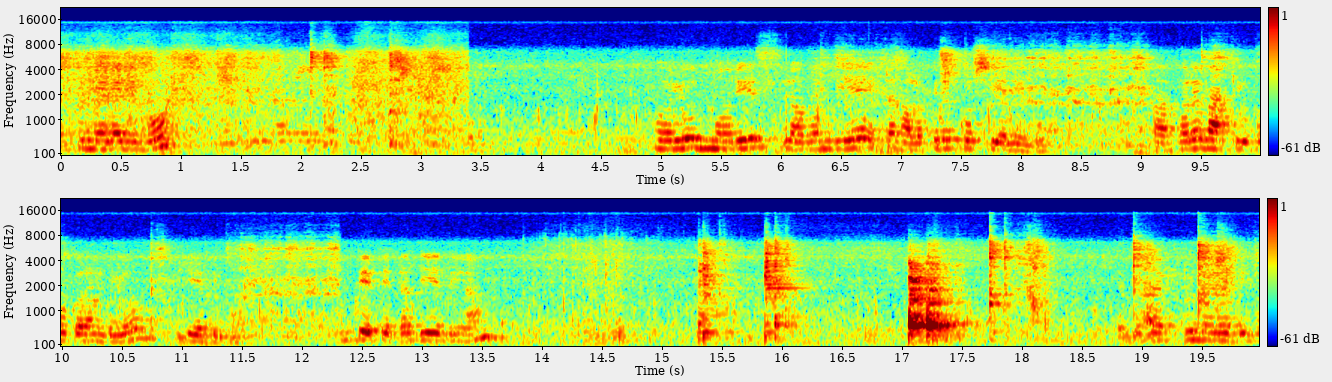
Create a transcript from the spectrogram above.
একটু নেড়ে নিব। হলুদ, মরিচ, লবণ দিয়ে এটা ভালো করে কষিয়ে নিব। তারপরে বাকি উপকরণগুলো দিয়ে দিব। পেঁপেটা দিয়ে দিলাম। পেঁপেটা একটু নেড়ে দিব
